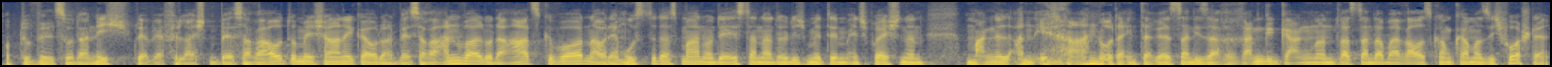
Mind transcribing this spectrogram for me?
ob du willst oder nicht. Der wäre vielleicht ein besserer Automechaniker oder ein besserer Anwalt oder Arzt geworden, aber der musste das machen und der ist dann natürlich mit dem entsprechenden Mangel an Elan oder Interesse an die Sache rangegangen und was dann dabei rauskommt, kann man sich vorstellen.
